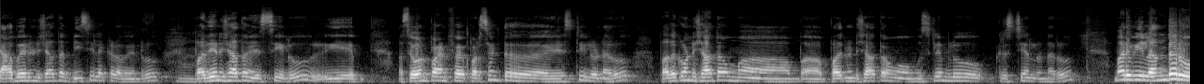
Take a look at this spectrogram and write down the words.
యాభై రెండు శాతం బీసీలు ఎక్కడ పోయినరు? పదిహేను శాతం ఎస్సీలు ఈ సెవెన్ పాయింట్ ఫైవ్ పర్సెంట్ ఎస్టీలు ఉన్నారు. పదకొండు శాతం పన్నెండు శాతం ముస్లింలు క్రిస్టియన్లు ఉన్నారు. మరి వీళ్ళందరూ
